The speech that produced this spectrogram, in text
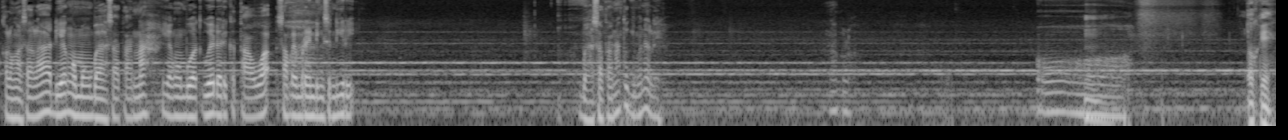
Kalau nggak salah dia ngomong bahasa tanah yang membuat gue dari ketawa sampai merinding sendiri. Bahasa tanah tuh gimana le? Kenapa lo? Oh, Oke,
